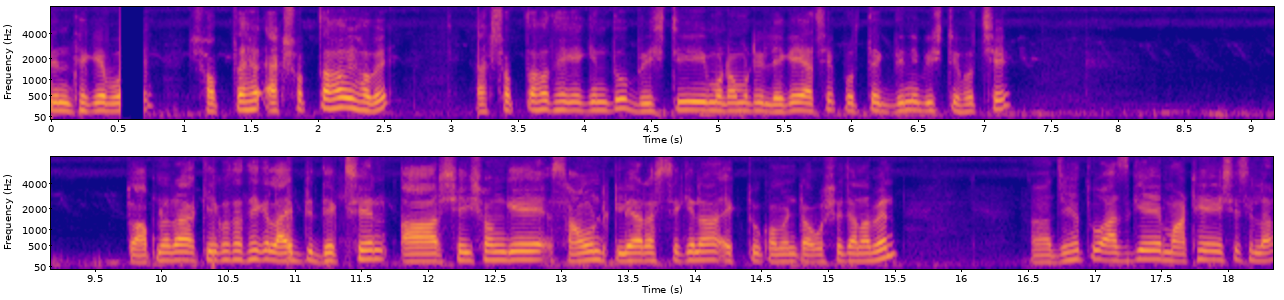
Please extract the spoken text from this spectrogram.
দিন থেকে বলে সপ্তাহে, এক সপ্তাহই হবে। এক সপ্তাহ থেকে কিন্তু বৃষ্টি মোটামুটি লেগে আছে, প্রত্যেক দিনই বৃষ্টি হচ্ছে। তো আপনারা কে কোথা থেকে লাইভটি দেখছেন আর সেই সঙ্গে সাউন্ড ক্লিয়ার আসছে কিনা একটু কমেন্টে অবশ্যই জানাবেন। যেহেতু আজকে মাঠে এসেছিলাম,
